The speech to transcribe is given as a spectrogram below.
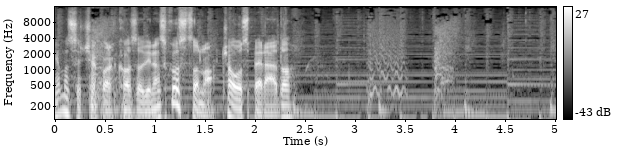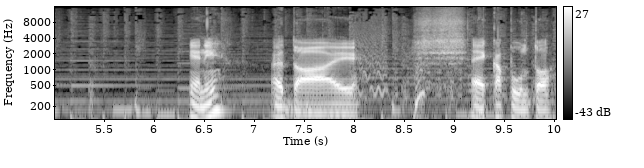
Vediamo se c'è qualcosa di nascosto. No, ci avevo sperato. Vieni? E eh dai. Ecco, appunto.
